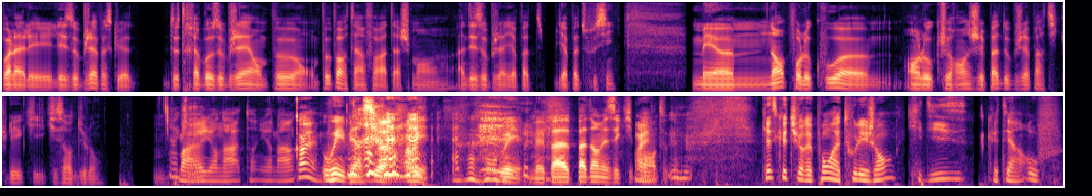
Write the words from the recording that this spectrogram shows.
voilà, les, les objets parce que de très beaux objets, on peut, on peut porter un fort attachement à des objets, il n'y a pas de, il y a pas de souci. Mais euh, non, pour le coup, euh, en l'occurrence, j'ai pas d'objet particulier qui, qui sortent du lot. Ok. Bah, il y en a, il y en a un quand même. Oui, bien sûr, oui. oui, mais pas, pas dans mes équipements Ouais. en tout cas. Mhm. Qu'est-ce que tu réponds à tous les gens qui disent que tu es un ouf?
